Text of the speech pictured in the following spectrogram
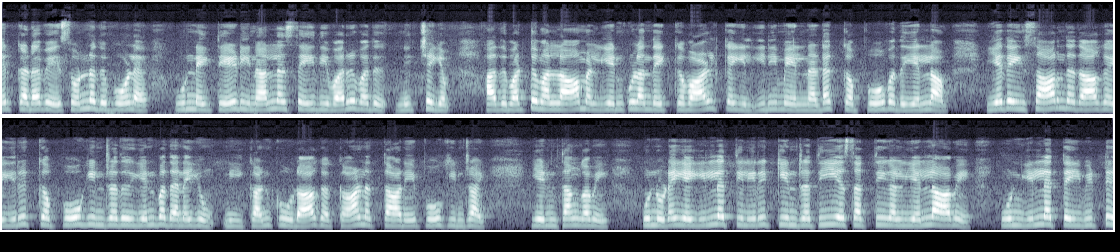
ஏற்கனவே சொன்னது போல உன்னை தேடி நல்ல செய்தி வருவது நிச்சயம். அது மட்டுமல்லாமல் என் குழந்தைக்கு வாழ்க்கையில் இனிமேல் நடக்கப் போவது எல்லாம் எதை சார்ந்ததாக இருக்கப் போகின்றது என்பதனையும் நீ கூடாக காணத்தானே போகின்றாய். என் தங்கமே உன்னுடைய இல்லத்தில் இருக்கின்ற தீய சக்திகள் எல்லாமே உன் இல்லத்தை விட்டு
